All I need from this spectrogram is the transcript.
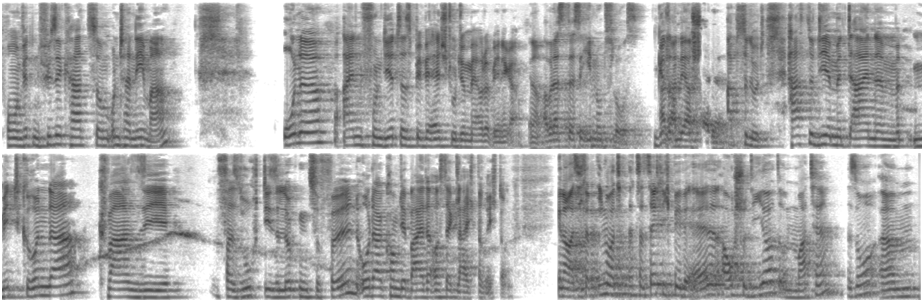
promovierten Physiker zum Unternehmer. Ohne ein fundiertes BWL-Studium mehr oder weniger. Genau, aber das, das ist eh nutzlos. Genau. Also an der Stelle. Absolut. Hast du dir mit deinem Mitgründer quasi versucht, diese Lücken zu füllen oder kommt ihr beide aus der gleichen Richtung? Genau, also ich glaube, Ingo hat tatsächlich BWL auch studiert und Mathe. So. Ähm,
